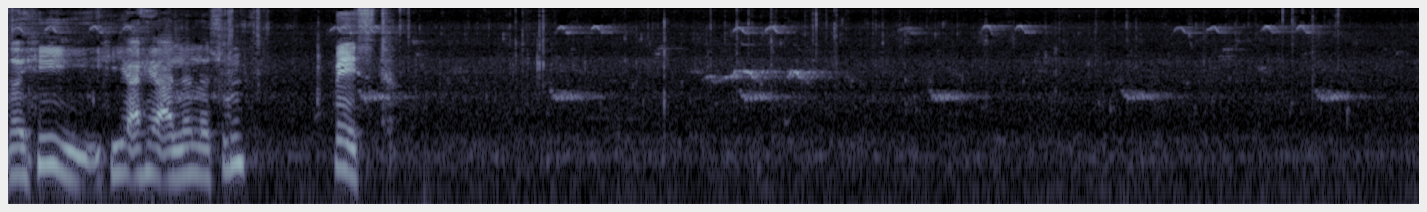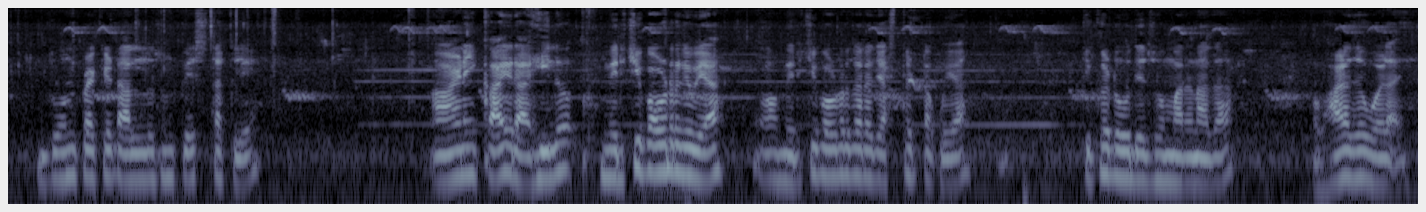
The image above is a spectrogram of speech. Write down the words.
दही ही आहे आलं लसूण पेस्ट दोन पॅकेट आलं लसूण पेस्ट टाकले. आणि काय राहिलं? मिरची पावडर घेऊया. मिरची पावडर जरा जास्तच टाकूया. तिखट होऊ दे जो मरणाचा. व्हाळ जवळ आहे.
